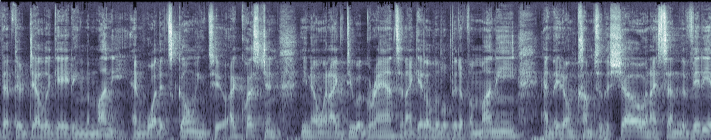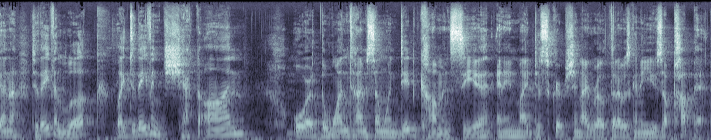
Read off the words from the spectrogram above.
that they're delegating the money and what it's going to. I question, you know, when I do a grant and I get a little bit of a money and they don't come to the show and I send the video, and uh, do they even look? Like, do they even check on? Or the one time someone did come and see it, and in my description I wrote that I was going to use a puppet,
